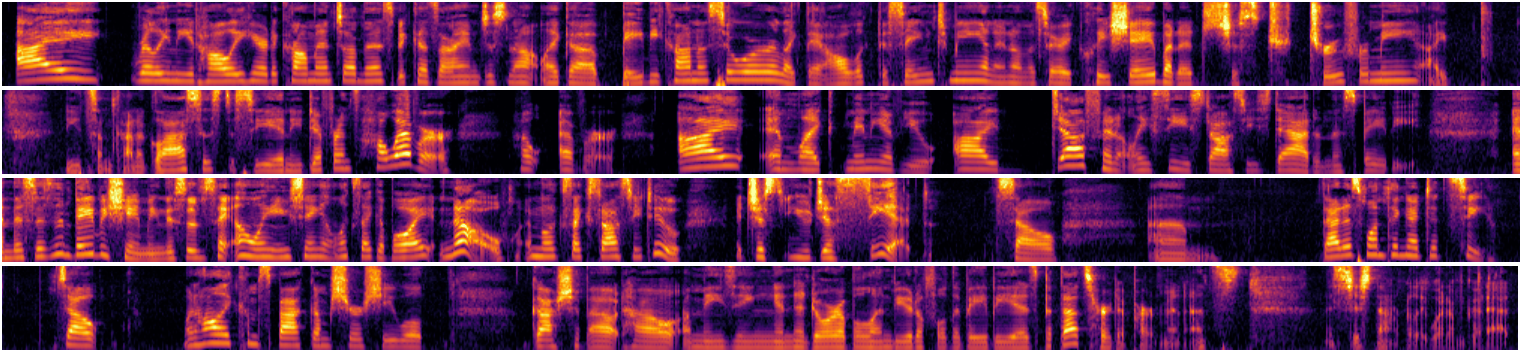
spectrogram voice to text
I really need Holly here to comment on this because I am just not like a baby connoisseur. Like they all look the same to me, and I know that's very cliche, but it's just tr- true for me. I need some kind of glasses to see any difference. However, however, I am like many of you. I definitely see Stassi's dad in this baby. And this isn't baby shaming. This isn't saying, oh, are you saying it looks like a boy? No, it looks like Stassi too. It just, you just see it. So, um, that is one thing I did see. So, when Holly comes back, I'm sure she will gush about how amazing and adorable and beautiful the baby is, but that's her department. That's, that's just not really what I'm good at.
